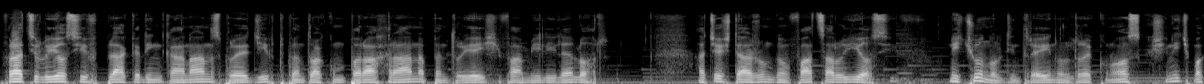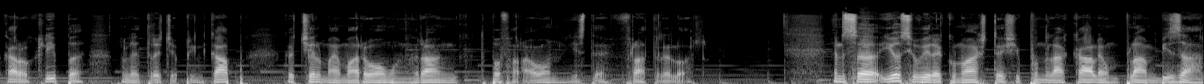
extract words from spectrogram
Frații lui Iosif pleacă din Canaan spre Egipt pentru a cumpăra hrană pentru ei și familiile lor aceștia ajung în fața lui Iosif. Niciunul dintre ei nu-l recunosc și nici măcar o clipă nu le trece prin cap că cel mai mare om în rang după faraon este fratele lor. Însă Iosif îi recunoaște și pune la cale un plan bizar.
